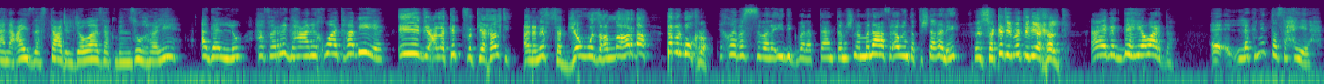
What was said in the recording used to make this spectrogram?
أنا عايزة أستعجل جوازك من زهرة ليه؟ أقل له هفرجها عن إخواتها بيك. إيدي على كتفك يا خالتي. أنا نفسي اتجوزها النهارده قبل بكره يا أخويا بس بلا إيدك بلا بتاع أنت مش لما نعرف الأول أنت بتشتغل إيه؟ سكتي البت دي يا خالتي. عيبك ده يا وردة. أه لكن أنت صحيح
